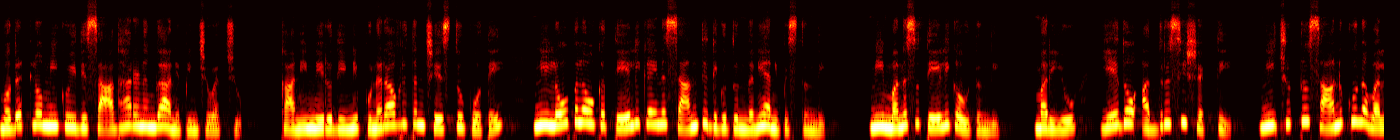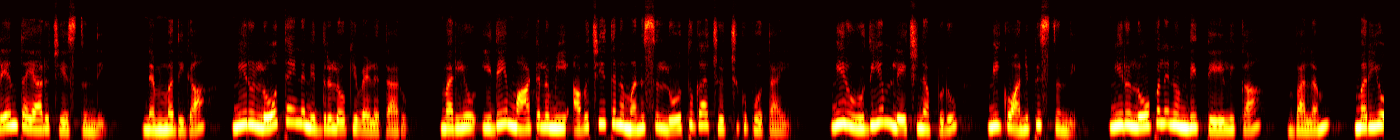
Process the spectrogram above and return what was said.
మొదట్లో మీకు ఇది సాధారణంగా అనిపించవచ్చు. కాని మీరు దీన్ని పునరావృతం చేస్తూ పోతే మీ లోపల ఒక తేలికైన శాంతి దిగుతుందని అనిపిస్తుంది. మీ మనసు తేలికవుతుంది మరియు ఏదో అదృశ్య శక్తి మీ చుట్టూ సానుకూల వలయం తయారు చేస్తుంది. నెమ్మదిగా మీరు లోతైన నిద్రలోకి వెళతారు. మరియు ఇదే మాటలు మీ అవచేతన మనసు లోతుగా చొచ్చుకుపోతాయి. మీరు ఉదయం లేచినప్పుడు మీకు అనిపిస్తుంది మీరు లోపలి నుండి తేలిక బలం మరియు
